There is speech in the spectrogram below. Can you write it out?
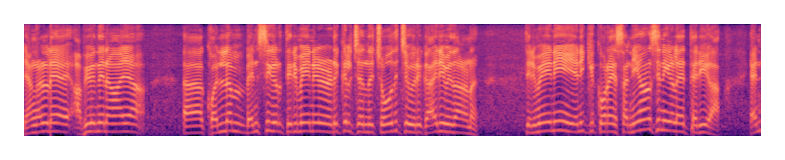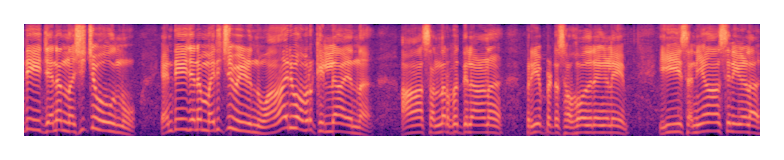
ഞങ്ങളുടെ അഭിമന്യനായ കൊല്ലം ബെൻസിഗർ തിരുമേനിയുടെ അടുക്കൽ ചെന്ന് ചോദിച്ച ഒരു കാര്യം ഇതാണ്. തിരുമേനി എനിക്ക് കുറേ സന്യാസിനികളെ തരിക. എന്റെ ഈ ജനം നശിച്ചു പോകുന്നു. എന്റെ ഈ ജനം മരിച്ചു വീഴുന്നു. ആരും അവർക്കില്ല എന്ന്. ആ സന്ദർഭത്തിലാണ് പ്രിയപ്പെട്ട സഹോദരങ്ങളെ ഈ സന്യാസിനികൾ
